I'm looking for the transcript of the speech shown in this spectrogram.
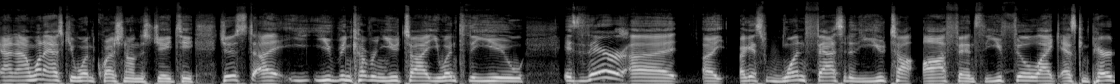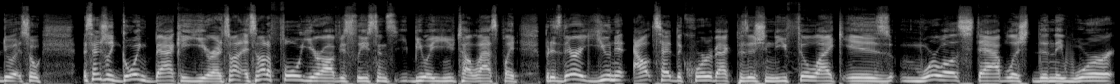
And I want to ask you one question on this, JT. Just uh, you've been covering Utah. You went to the U. Is there? Uh, uh, I guess one facet of the Utah offense that you feel like as compared to it. So essentially going back a year, it's not it's not a full year obviously since BYU and Utah last played, but is there a unit outside the quarterback position that you feel like is more well established than they were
